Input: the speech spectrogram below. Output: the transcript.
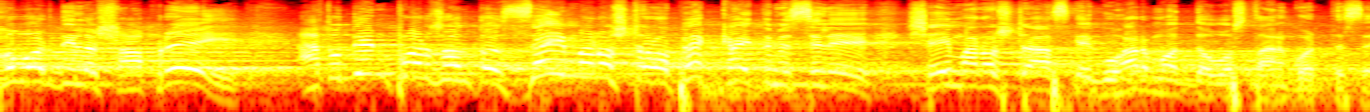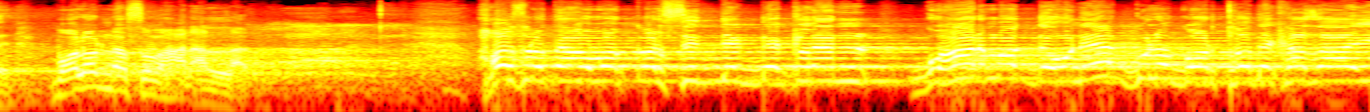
খবর দিল, সাপ রে, এতদিন পর্যন্ত যেই মানুষটার অপেক্ষায় তুমি ছিলে, সেই মানুষটা আজকে গুহার মধ্যে অবস্থান করতেছে। বলুন না সুহান আল্লাহ হজরত আবক্কর সিদ্দিক দেখলেন গুহার মধ্যে অনেকগুলো গর্ত দেখা যায়।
